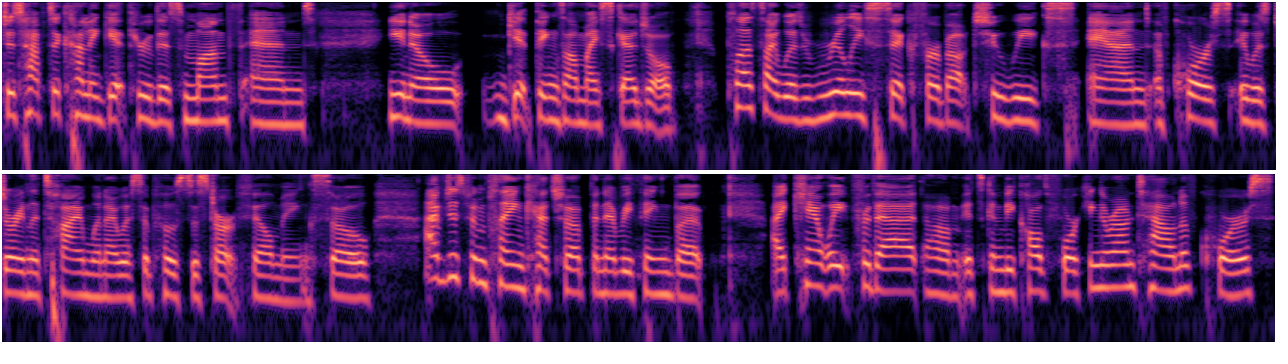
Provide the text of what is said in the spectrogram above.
Just have to kind of get through this month and you know, get things on my schedule. Plus, I was really sick for about two weeks. And of course, it was during the time when I was supposed to start filming. So I've just been playing catch up and everything, but I can't wait for that. Um, it's going to be called Forking Around Town, of course.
